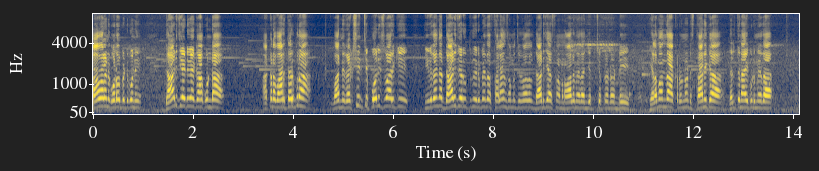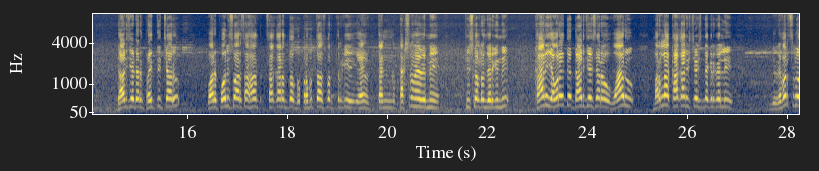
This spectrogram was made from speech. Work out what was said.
కావాలని గొడవ పెట్టుకొని దాడి చేయడమే కాకుండా అక్కడ వారి తరపున వారిని రక్షించి పోలీసు వారికి ఈ విధంగా దాడి జరుగుతుంది. వీరి మీద స్థలానికి సంబంధించిన వివాదాలు దాడి చేస్తున్నాం మన వాళ్ళ మీద అని చెప్పి చెప్పినటువంటి ఎలమంద అక్కడ ఉన్నటువంటి స్థానిక దళిత నాయకుడి మీద దాడి చేయడానికి ప్రయత్నించారు. వారి పోలీసు వారి సహా సహకారంతో ప్రభుత్వ ఆసుపత్రికి తక్షణమే వీరిని తీసుకెళ్ళడం జరిగింది. కానీ ఎవరైతే దాడి చేశారో వారు మరలా కాకాని స్టేషన్ దగ్గరికి వెళ్ళి రివర్స్లో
